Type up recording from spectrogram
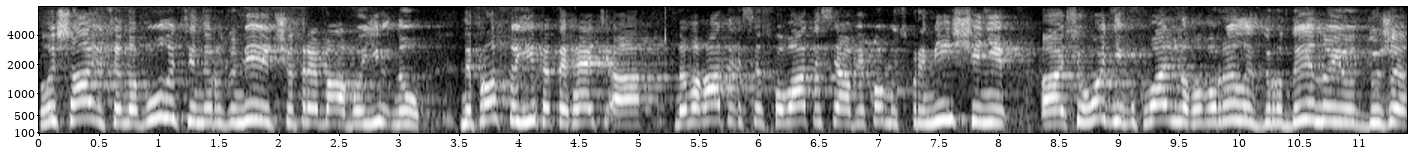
лишаються на вулиці, не розуміють, що треба або ї- ну, не просто їхати геть, а намагатися сховатися в якомусь приміщенні. А сьогодні буквально говорили з родиною. Дуже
